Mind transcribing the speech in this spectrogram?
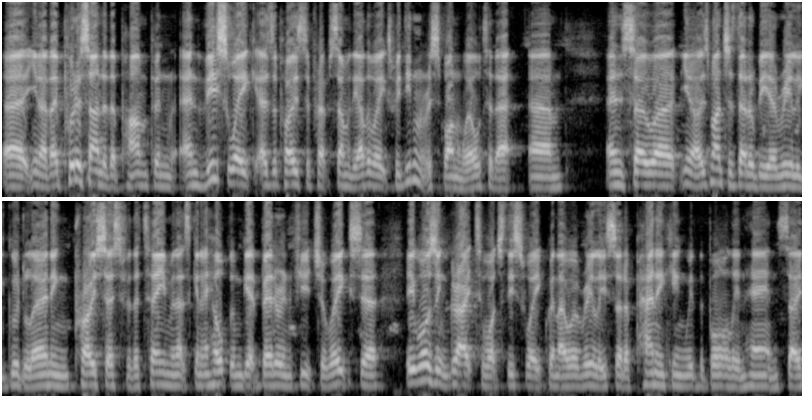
uh, you know, they put us under the pump, and, and this week, as opposed to perhaps some of the other weeks, we didn't respond well to that. Um, and so, uh, you know, as much as that'll be a really good learning process for the team, and that's going to help them get better in future weeks, uh, it wasn't great to watch this week when they were really sort of panicking with the ball in hand. So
